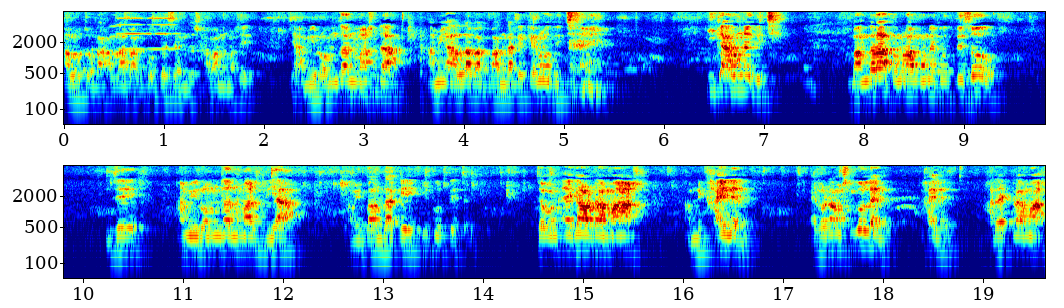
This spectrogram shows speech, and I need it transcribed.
আলোচনা আল্লাহ পাক বলতেছেন যে সাবান মাসে যে আমি রমজান মাসটা আমি আল্লাহ পাক বান্দাকে কেন দিচ্ছি? কি কারণে দিচ্ছি? বান্দারা তোমরা মনে করতেছো যে আমি রমজান মাস দিয়া আমি বান্দাকে কি করতে চাই? যেমন এগারোটা মাস আপনি খাইলেন এগারোটা মাস কি করলেন? খাইলেন। আর একটা মাস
